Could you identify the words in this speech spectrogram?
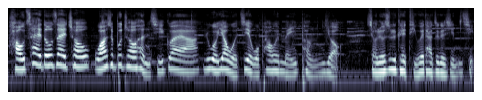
好菜都在抽，我要是不抽很奇怪啊。如果要我借，我怕会没朋友。小刘是不是可以体会他这个心情？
